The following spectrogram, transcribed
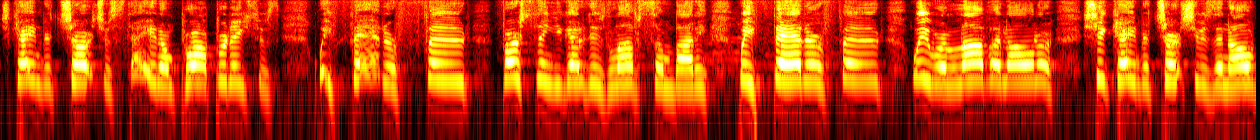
She came to church, was staying on property. She was, we fed her food. First thing you got to do is love somebody. We fed her food. We were loving on her. She came to church. She was in all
